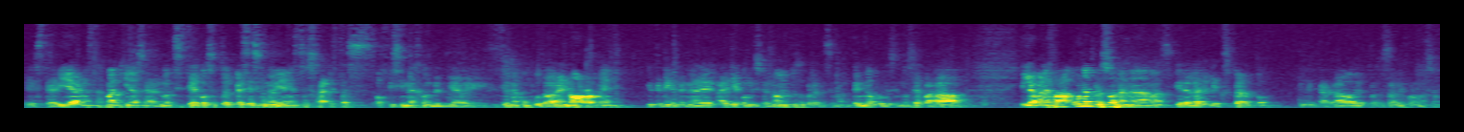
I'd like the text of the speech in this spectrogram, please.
este, habían estas máquinas, o sea, no existía el concepto de PC, sino habían estos, estas oficinas donde existía una computadora enorme que tenía que tener aire acondicionado incluso para que se mantenga porque si no se apagaba. Y la manejaba una persona nada más, que era el experto, el encargado de procesar la información.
